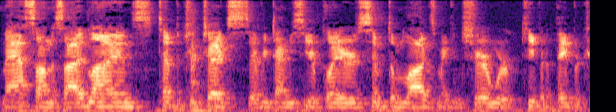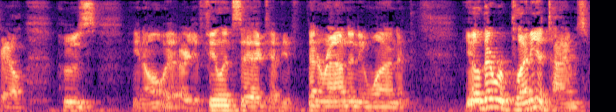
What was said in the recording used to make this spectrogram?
masks on the sidelines, temperature checks every time you see your players, symptom logs, making sure we're keeping a paper trail. Who's you know, are you feeling sick? Have you been around anyone? And, you know, there were plenty of times,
